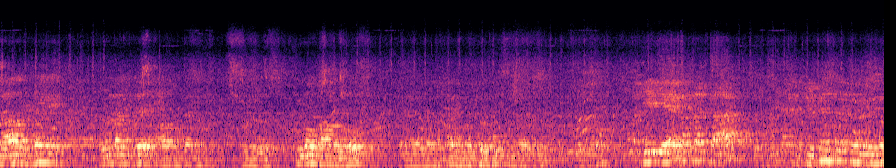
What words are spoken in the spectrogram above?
야, 굉장히 오랜만인데 어, 굉장히 그 즐거운 마음으로 가까이 발표를 하겠습니다. 예예, 감사합니다. 팬 설명을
